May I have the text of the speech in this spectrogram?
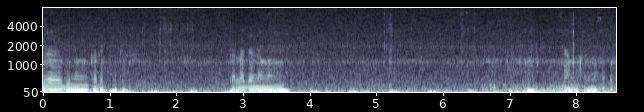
Grabe naman kagat nito. Talaga namang sama ka naman sa put.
